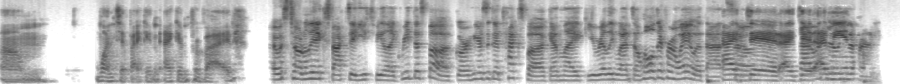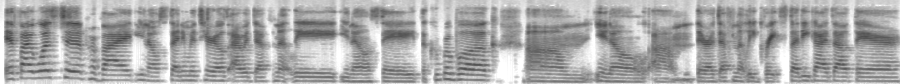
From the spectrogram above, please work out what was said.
um, one tip i can i can provide I was totally expecting you to be like, read this book or here's a good textbook. And like, you really went a whole different way with that. I so did. I did. I really mean, different if I was to provide, you know, study materials, I would definitely, you know, say the Cooper book. Um, you know, um, there are definitely great study guides out there,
